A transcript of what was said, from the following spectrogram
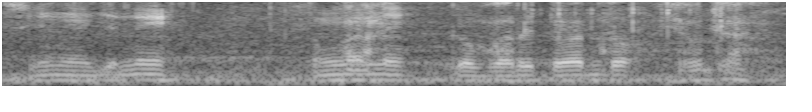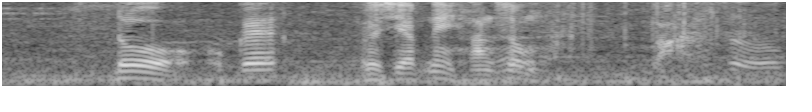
Sini aja nih. Tengah Mana? nih gambar ituan tuh. Ya udah, Tuh, oke. udah siap nih, langsung. Langsung.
